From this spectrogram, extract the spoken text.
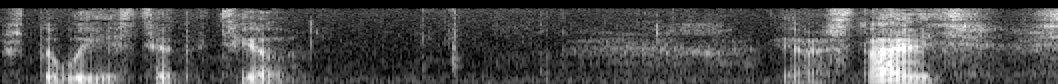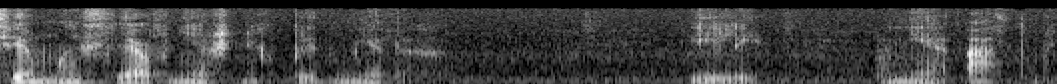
что вы есть это тело, и оставить все мысли о внешних предметах или не атмане.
